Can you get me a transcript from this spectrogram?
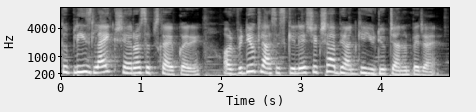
तो प्लीज़ लाइक शेयर और सब्सक्राइब करें। और वीडियो क्लासेस के लिए शिक्षा अभियान के यूट्यूब चैनल पर जाएँ।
